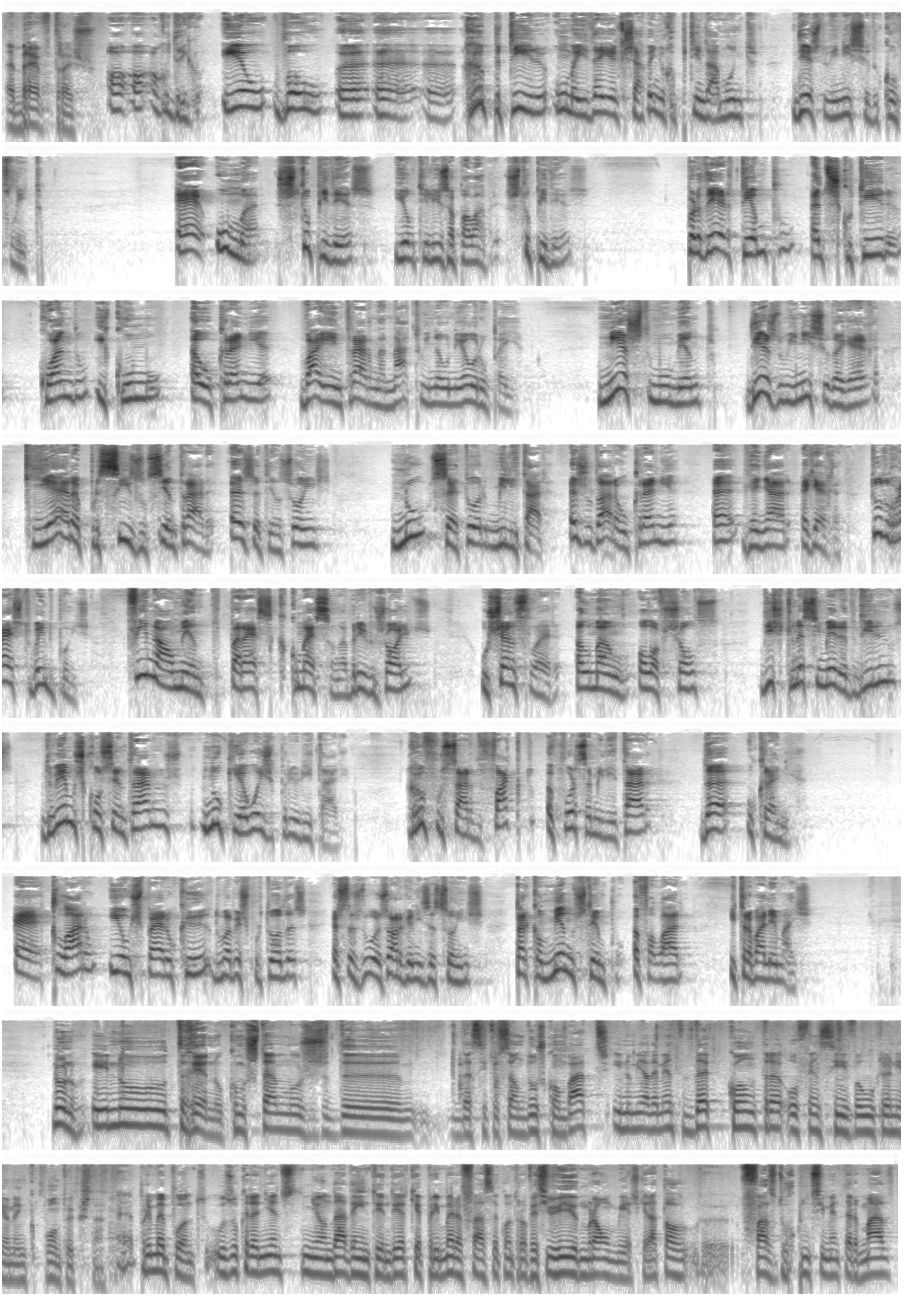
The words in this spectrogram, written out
a breve trecho. Oh, oh, oh, Rodrigo, eu vou uh, uh, uh, repetir uma ideia que já venho repetindo há muito, desde o início do conflito. É uma estupidez, e eu utilizo a palavra estupidez, perder tempo a discutir quando e como a Ucrânia vai entrar na NATO e na União Europeia. Neste momento, desde o início da guerra, que era preciso centrar as atenções no setor militar, ajudar a Ucrânia a ganhar a guerra. Tudo o resto vem depois. Finalmente, parece que começam a abrir os olhos. O chanceler alemão Olaf Scholz diz que na Cimeira de Vilnius devemos concentrar-nos no que é hoje prioritário: reforçar de facto a força militar da Ucrânia é claro e eu espero que, de uma vez por todas, estas duas organizações percam menos tempo a falar e trabalhem mais. Nuno, e no terreno, como estamos de, da situação dos combates e, nomeadamente, da contra-ofensiva ucraniana. Em que ponto é que está? Eh, primeiro ponto. Os ucranianos tinham dado a entender que a primeira fase da contra-ofensiva ia demorar um mês, que era a tal eh, fase do reconhecimento armado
